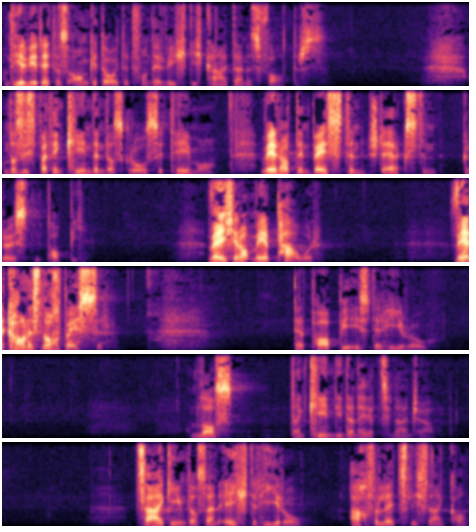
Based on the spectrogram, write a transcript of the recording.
Und hier wird etwas angedeutet von der Wichtigkeit eines Vaters. Und das ist bei den Kindern das große Thema. Wer hat den besten, stärksten, größten Papi? Welcher hat mehr Power? Wer kann es noch besser? Der Papi ist der Hero. Und lass dein Kind in dein Herz hineinschauen. Zeig ihm, dass ein echter Hero auch verletzlich sein kann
